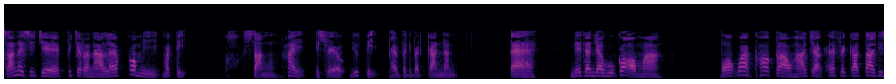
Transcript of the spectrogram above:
ศาลในซีเจพิจารณาแล้วก็มีมติสั่งให้อิสราเอลยุติแผนปฏิบัติการนั้น แต่เนทันยาฮูก็ออกมา บอกว่าข้อกล่าวหาจากแอฟริกาใต้ที่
